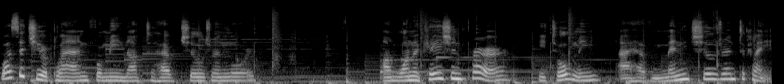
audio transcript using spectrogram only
Was it your plan for me not to have children, Lord? On one occasion prayer, he told me I have many children to claim.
